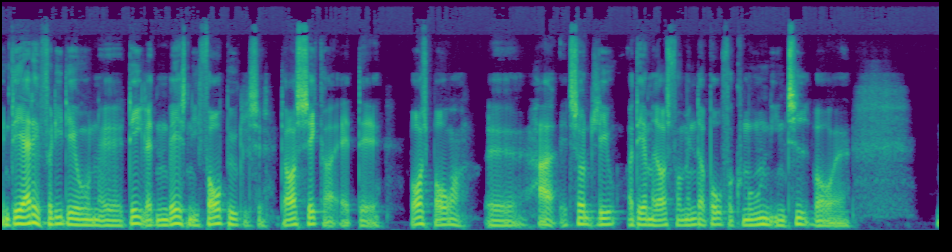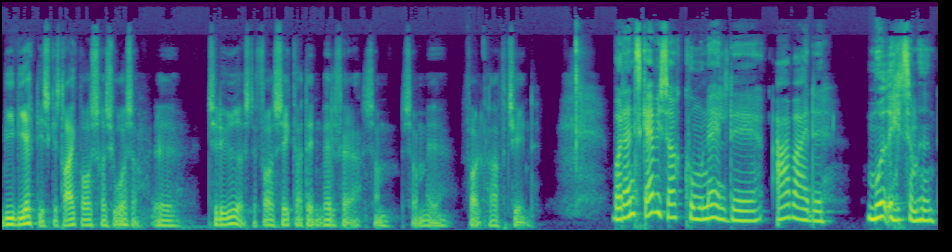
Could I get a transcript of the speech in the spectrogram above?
Jamen det er det, fordi det er jo en øh, del af den væsentlige forebyggelse, der også sikrer, at øh, vores borgere øh, har et sundt liv, og dermed også får mindre brug for kommunen i en tid, hvor øh, vi virkelig skal strække vores ressourcer øh, til det yderste for at sikre den velfærd, som, som øh, folk har fortjent. Hvordan skal vi så kommunalt øh, arbejde mod ensomheden?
